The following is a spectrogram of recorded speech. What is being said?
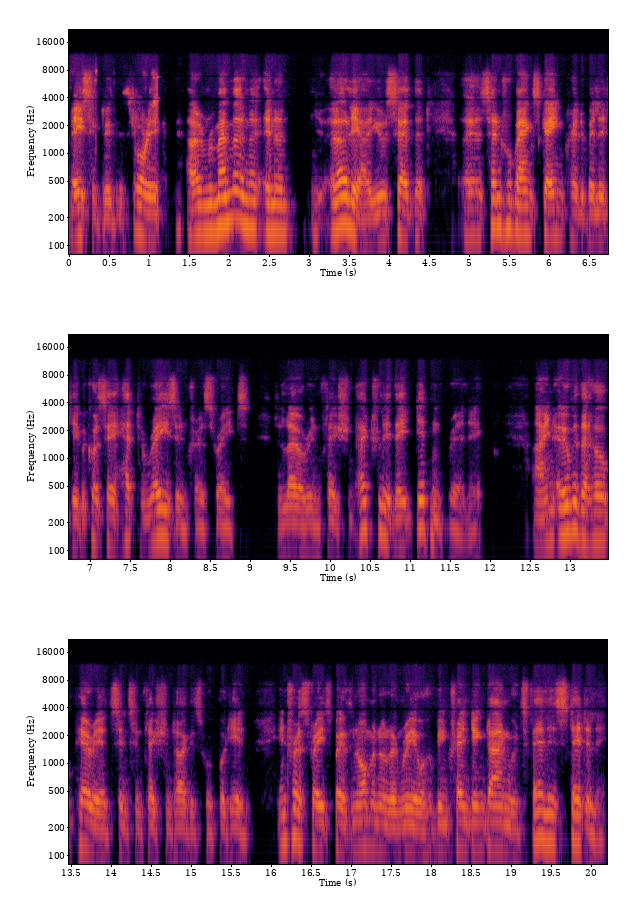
basically the story. I remember in, in an earlier you said that uh, central banks gained credibility because they had to raise interest rates to lower inflation. Actually, they didn't really. And over the whole period since inflation targets were put in, interest rates, both nominal and real, have been trending downwards fairly steadily.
